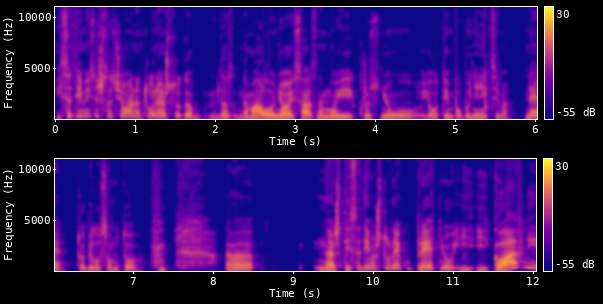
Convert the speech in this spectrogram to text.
I sad ti misliš da će ona tu nešto da, da, da malo o njoj saznamo i kroz nju i o tim pobunjenicima? Ne, to je bilo samo to. uh, znaš, ti sad imaš tu neku pretnju i, i glavni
